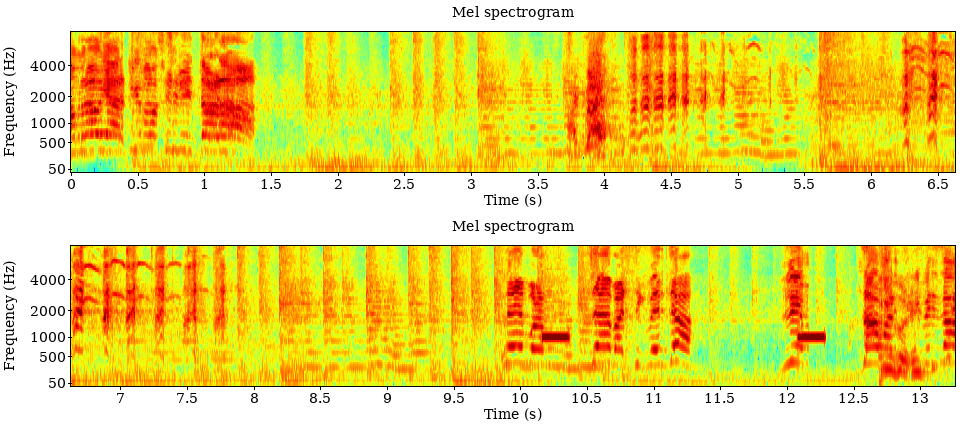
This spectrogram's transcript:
আমরাও আর কি মাছি দাঁড়া। যা বাড়ি থেকে বেরিয়ে যা। লে যা বাড়ি থেকে বেরিয়ে যা।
